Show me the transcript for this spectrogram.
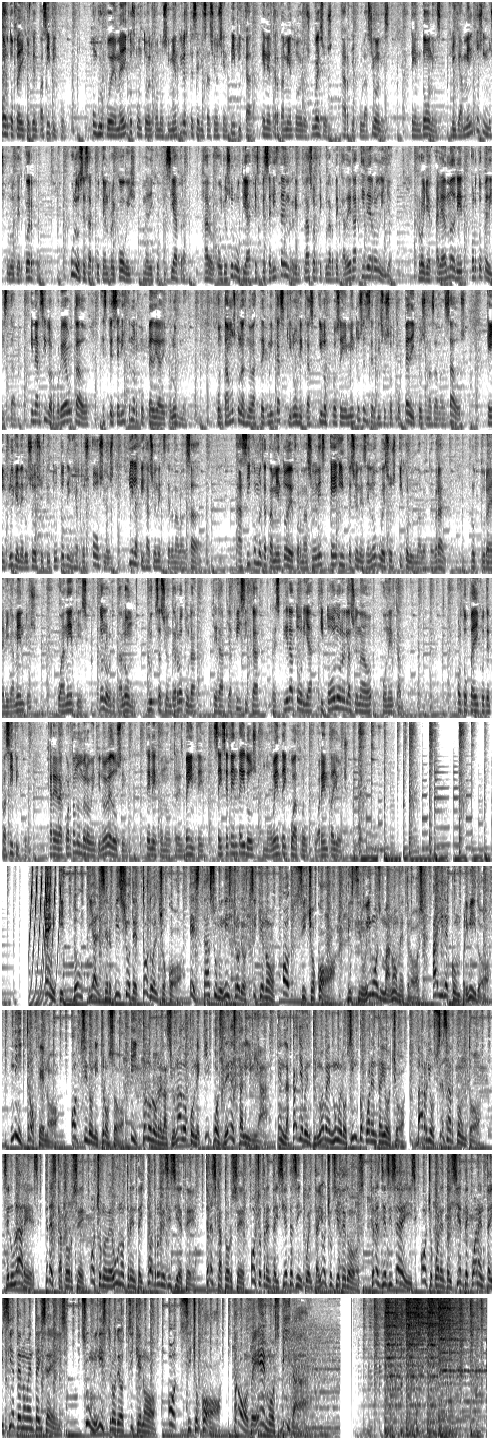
Ortopédicos del Pacífico, un grupo de médicos con todo el conocimiento y la especialización científica en el tratamiento de los huesos, articulaciones, tendones, ligamentos y músculos del cuerpo Julio César Roykovich, médico fisiatra. Harold Hoyo Surrutia, especialista en reemplazo articular de cadera y de rodilla. Roger Alead Madrid, ortopedista. Y Narcilo Arborea Hurtado, especialista en ortopedia de columna. Contamos con las nuevas técnicas quirúrgicas y los procedimientos en servicios ortopédicos más avanzados, que incluyen el uso de sustitutos de injertos óseos y la fijación externa avanzada, así como el tratamiento de deformaciones e infecciones en los huesos y columna vertebral, ruptura de ligamentos, juanetes, dolor de talón, luxación de rótula, terapia física, respiratoria y todo lo relacionado con el campo. Ortopédicos del Pacífico, carrera cuarta número 2912, teléfono 320-672-9448. En Quito y al servicio de todo el Chocó está suministro de oxígeno Chocó. Distribuimos manómetros, aire comprimido, nitrógeno, óxido nitroso y todo lo relacionado con equipos de esta línea. En la calle 29, número 548, barrio César Conto. Celulares 314-891-3417, 314-837-5872, 316-847-4796. Suministro de oxígeno Oxichocó. Proveemos vida.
